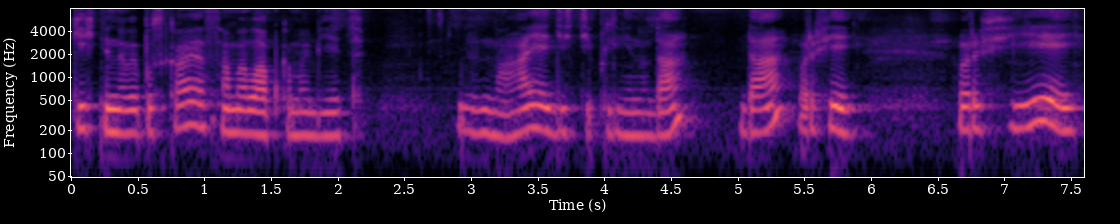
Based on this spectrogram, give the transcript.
кіхті не випускає, саме лапками б'ється. Знає дисципліну, да? Да, Орфей? Орфей.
